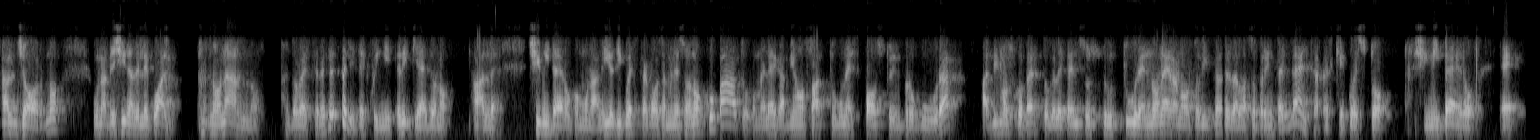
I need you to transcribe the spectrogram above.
al giorno, una decina delle quali non hanno dove essere seppellite e quindi richiedono al cimitero comunale. Io di questa cosa me ne sono occupato, come Lega abbiamo fatto un esposto in procura, abbiamo scoperto che le tensostrutture non erano autorizzate dalla soprintendenza perché questo cimitero è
